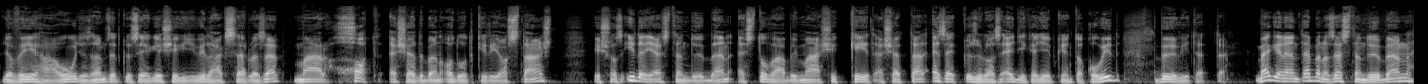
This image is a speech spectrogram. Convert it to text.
hogy a WHO, ugye az Nemzetközi Egészségügyi Világszervezet már hat esetben adott kiriasztást, és az idei esztendőben ez további másik két esettel, ezek közül az egyik egyébként a COVID, bővítette. Megjelent ebben az esztendőben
